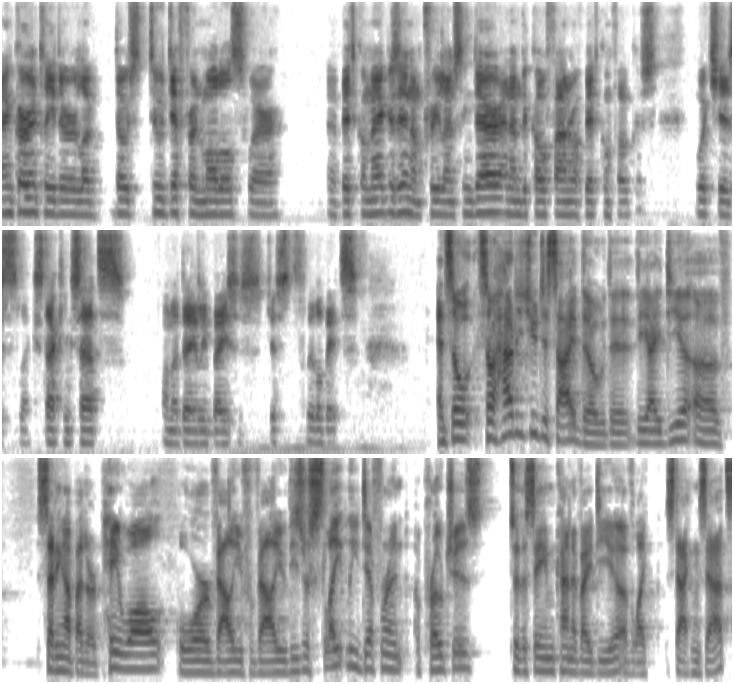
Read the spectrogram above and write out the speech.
And currently there are like those two different models where uh, Bitcoin Magazine, I'm freelancing there, and I'm the co-founder of Bitcoin Focus, which is like stacking sats on a daily basis, just little bits. And so, so how did you decide though the the idea of setting up either a paywall or value for value? These are slightly different approaches to the same kind of idea of like stacking sats.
